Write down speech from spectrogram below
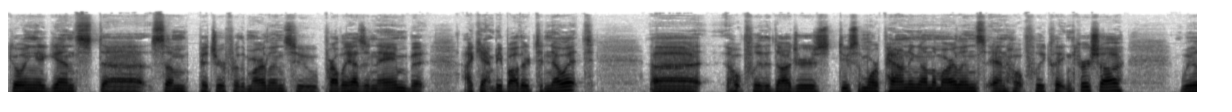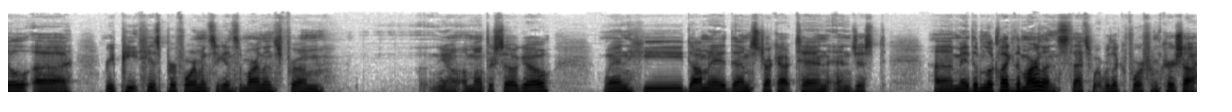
going against uh, some pitcher for the Marlins who probably has a name, but I can't be bothered to know it. Uh, hopefully, the Dodgers do some more pounding on the Marlins, and hopefully, Clayton Kershaw will uh, repeat his performance against the Marlins from you know a month or so ago when he dominated them, struck out 10, and just uh, made them look like the Marlins. That's what we're looking for from Kershaw.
